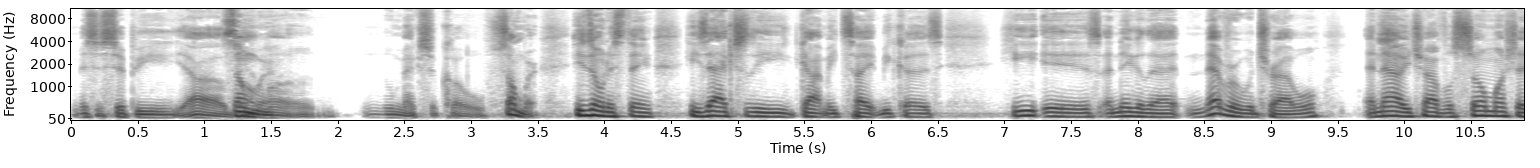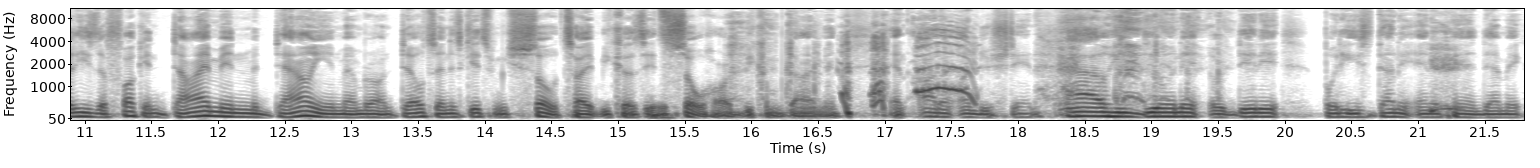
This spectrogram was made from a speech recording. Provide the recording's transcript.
Mississippi, Alabama, Somewhere. New Mexico, somewhere. He's doing his thing. He's actually got me tight because he is a nigga that never would travel. And now he travels so much that he's a fucking diamond medallion member on Delta, and it gets me so tight because it's so hard to become diamond, and I don't understand how he's doing it or did it, but he's done it in a pandemic.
